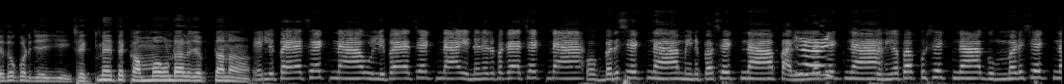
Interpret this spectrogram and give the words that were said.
ఏదో ఒకటి చెయ్యి. చట్నీ అయితే కమ్మ ఉండాలి చెప్తానా? ఎల్లిపాయ చెట్న ఉల్లిపాయ చెట్న ఎండుమిరపకాయ చెట్న కొబ్బరి చెట్న మినప చెట్న పల్లీల చెట్న శనగపప్పు చెట్న గుమ్మడి చెట్న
